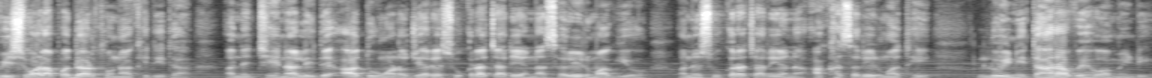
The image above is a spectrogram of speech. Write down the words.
વિષવાળા પદાર્થો નાખી દીધા અને જેના લીધે આ ધુવાણો જ્યારે શુક્રાચાર્યના શરીરમાં ગયો અને શુક્રાચાર્યના આખા શરીરમાંથી લોહીની ધારા વહેવા માંડી.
